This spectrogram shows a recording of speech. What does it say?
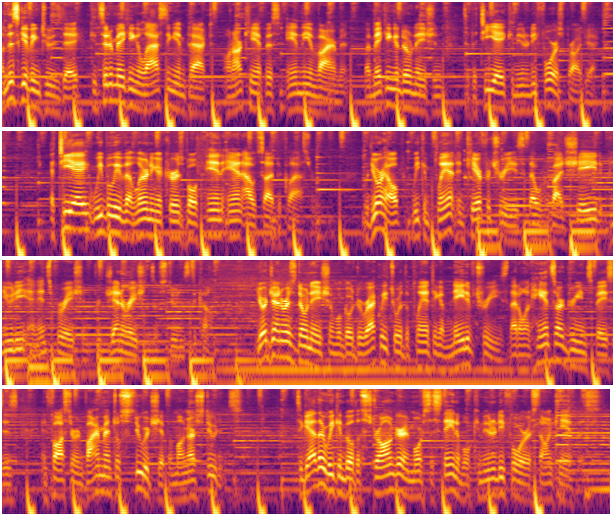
On this Giving Tuesday, consider making a lasting impact on our campus and the environment by making a donation to the TA Community Forest Project. At TA, we believe that learning occurs both in and outside the classroom. With your help, we can plant and care for trees that will provide shade, beauty, and inspiration for generations of students to come. Your generous donation will go directly toward the planting of native trees that will enhance our green spaces and foster environmental stewardship among our students. Together, we can build a stronger and more sustainable community forest on campus.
